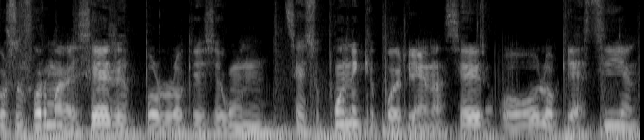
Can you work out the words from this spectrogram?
por su forma de ser, por lo que según se supone que podrían hacer o lo que hacían.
